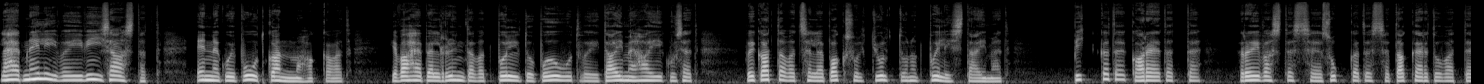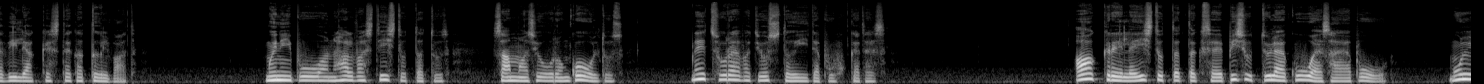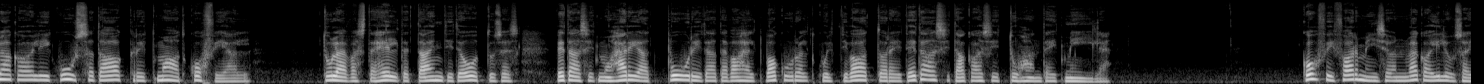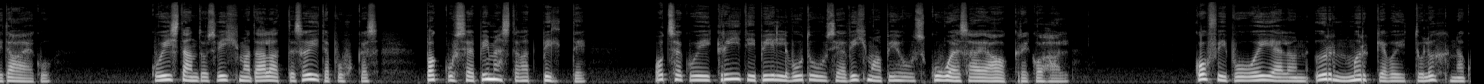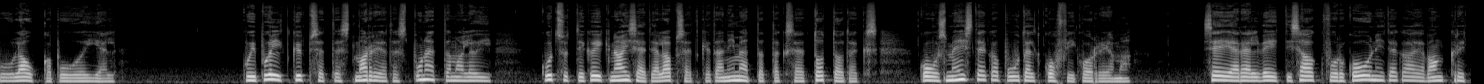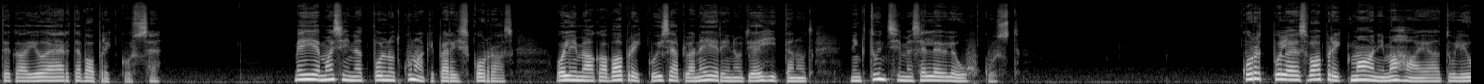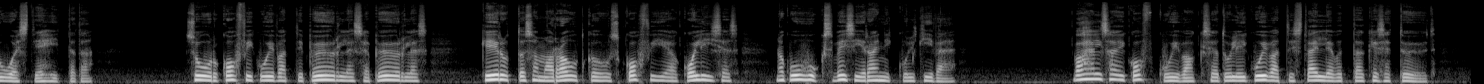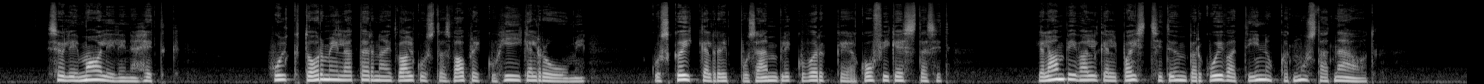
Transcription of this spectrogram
Läheb neli või viis aastat, enne kui puud kandma hakkavad ja vahepeal ründavad põldu põud või taimehaigused või katavad selle paksult jultunud põlistaimed, pikkade, karedate, rõivastesse ja sukkadesse takerduvate viljakestega tõlvad. mõni puu on halvasti istutatud, sammas juur on kooldus. Need surevad just õide puhkedes. aakrile istutatakse pisut üle kuuesaja puu. mul aga oli kuussada aakrit maad kohvi all tulevaste heldete andide ootuses vedasid mu härjad puuridade vahelt vaguralt kultivaatoreid edasi-tagasi tuhandeid miile. kohvifarmis on väga ilusaid aegu. kui istandus vihmade alates õide puhkes, pakkus see pimestavat pilti, otse kui kriidipilv udus ja vihmapihus kuuesaja aakri kohal. kohvipuu õiel on õrn mõrkjavõitu lõhn nagu laukapuu õiel kui põld küpsetest marjadest punetama lõi, kutsuti kõik naised ja lapsed, keda nimetatakse totodeks, koos meestega puudelt kohvi korjama. seejärel veeti saak furgoonidega ja vankritega jõe äärde vabrikusse. meie masinad polnud kunagi päris korras, olime aga vabriku ise planeerinud ja ehitanud ning tundsime selle üle uhkust. kord põles vabrik maani maha ja tuli uuesti ehitada suur kohvikuivati pöörles ja pöörles, keerutas oma raudkõhus kohvi ja kolises, nagu uhuks vesi rannikul kive. vahel sai kohv kuivaks ja tuli kuivatist välja võtta keset ööd. see oli maaliline hetk. hulk tormilaternaid valgustas vabriku hiigelruumi, kus kõikjal rippus ämblikuvõrke ja kohvikestasid ja lambivalgel paistsid ümber kuivati innukad mustad näod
